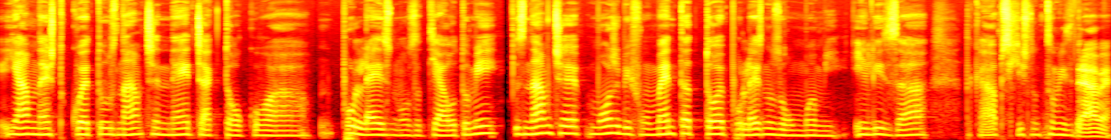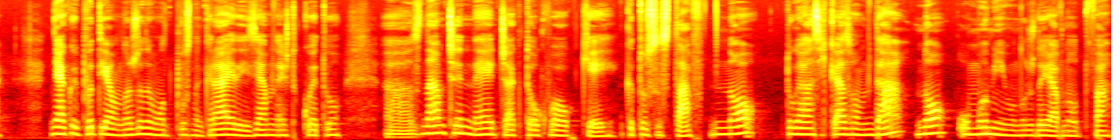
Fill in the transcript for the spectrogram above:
ям нещо, което знам, че не е чак толкова полезно за тялото ми, знам, че може би в момента то е полезно за ума ми или за така психичното ми здраве някой път имам нужда да му отпусна край и да изям нещо, което а, знам, че не е чак толкова окей okay, като състав. Но тогава си казвам да, но ума ми има нужда явно от това.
